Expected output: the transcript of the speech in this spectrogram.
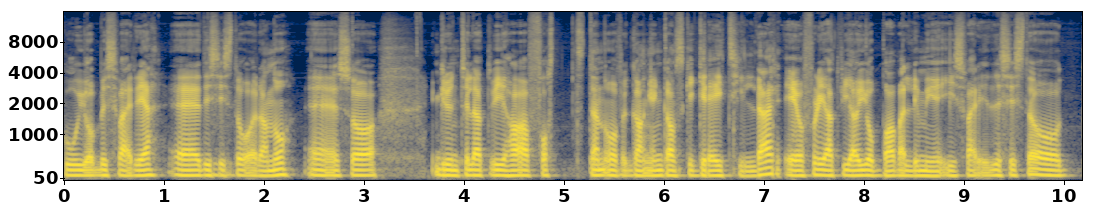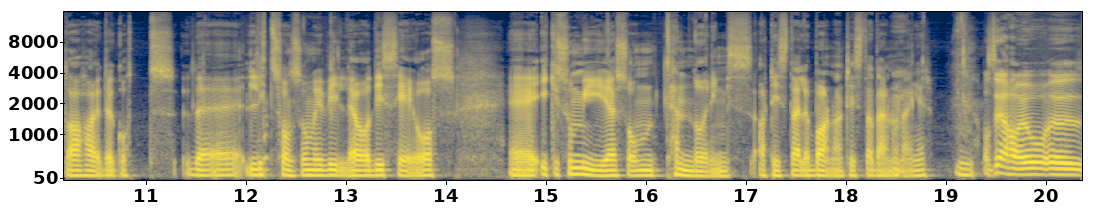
god jobb i Sverige eh, de siste åra nå. Eh, så grunnen til at vi har fått den overgangen ganske grei til der, er jo fordi at vi har jobba veldig mye i Sverige i det siste, og da har det gått det, litt sånn som vi ville, og de ser jo oss eh, ikke så mye som tenåringsartister eller barneartister der nå lenger. Altså, jeg har jo uh,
